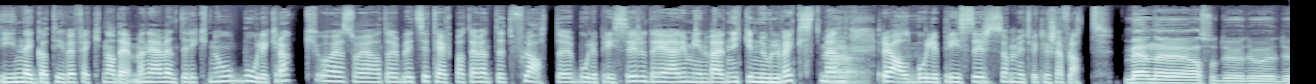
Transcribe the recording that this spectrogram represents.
de negative effektene av det. Men jeg venter ikke noe boligkrakk, og jeg så jeg hadde blitt sitert på at jeg ventet flate boligpriser. Det er i min verden ikke nullvekst, men realboligpriser som utvikler seg flatt. Men uh, altså, du, du, du,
